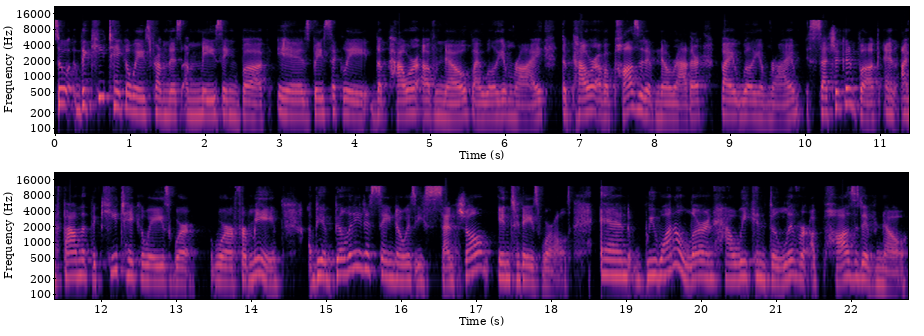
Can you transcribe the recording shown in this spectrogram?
so, the key takeaways from this amazing book is basically The Power of No by William Ury, The Power of a Positive No, rather, by William Ury. Such a good book. And I found that the key takeaways were were for me, the ability to say no is essential in today's world. And we want to learn how we can deliver a positive no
